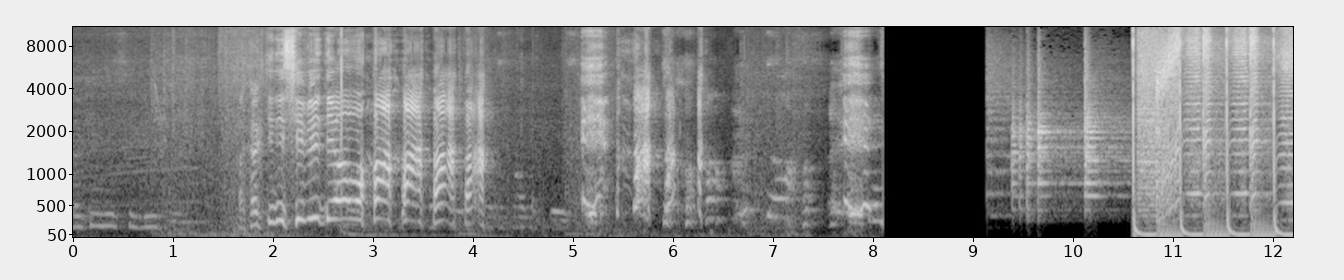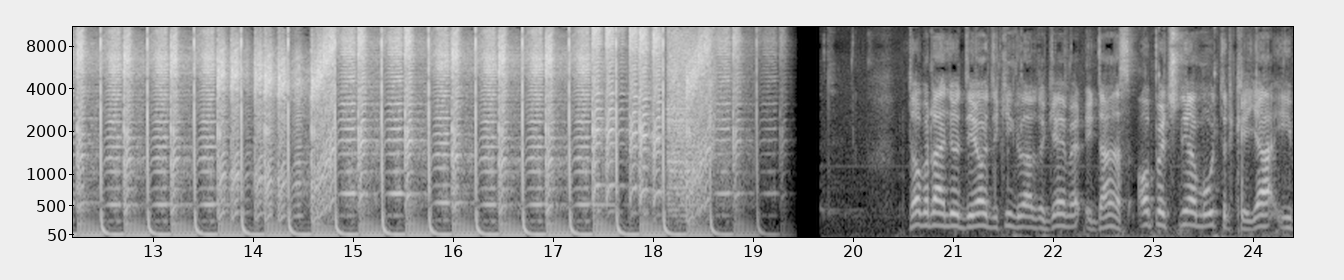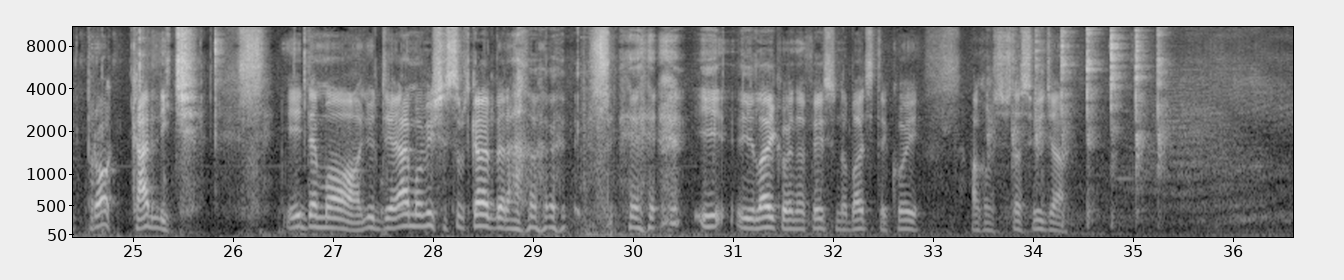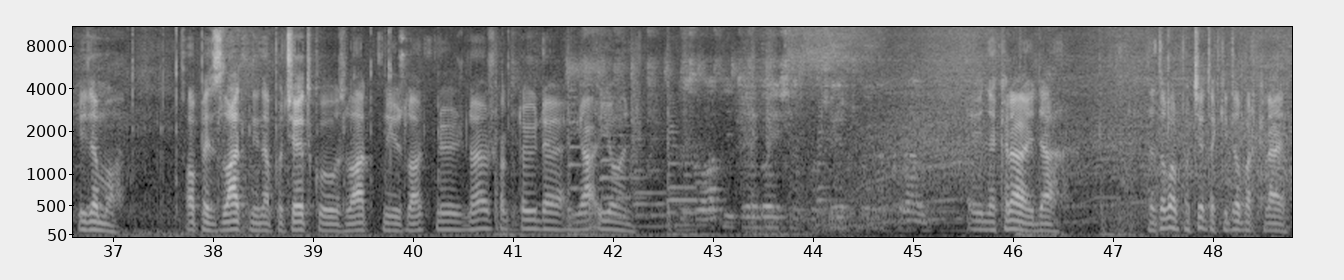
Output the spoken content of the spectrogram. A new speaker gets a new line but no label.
Kak je nisi vidio?
A kak ti nisi vidio ovo? Dobar dan ljudi, ovdje King Love the Gamer i danas opet snimamo utrke ja i Pro Karlić. Idemo, ljudi, ajmo više subscribera I, i lajkove na fejsu nabacite koji, ako vam se šta sviđa. Idemo. Opet zlatni na početku, zlatni, zlatni, znaš kako to ide, ja i on.
Zlatni treba ići na početku i na kraju.
I na kraju, da. Za dobar početak i dobar kraj.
